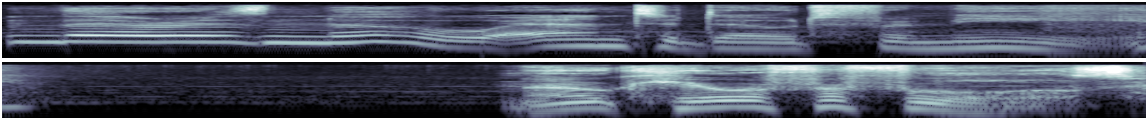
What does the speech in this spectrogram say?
There is no antidote for me. No cure for fools.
